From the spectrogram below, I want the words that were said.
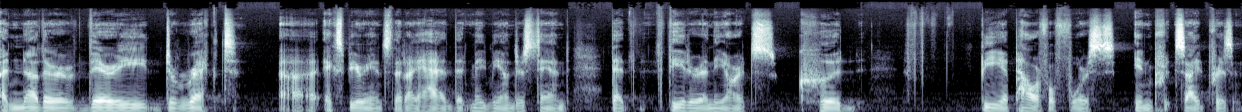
another very direct uh, experience that I had that made me understand that theater and the arts could f- be a powerful force inside prison.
